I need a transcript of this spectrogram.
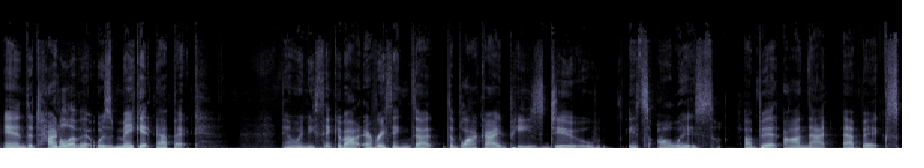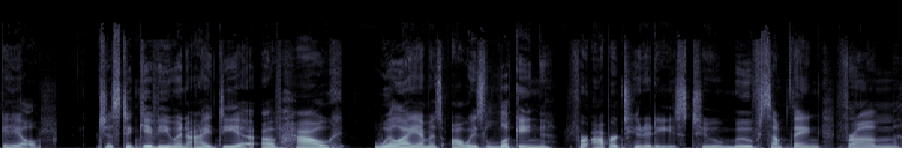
And the title of it was Make It Epic. And when you think about everything that the Black Eyed Peas do, it's always a bit on that epic scale. Just to give you an idea of how will.i.am is always looking for opportunities to move something from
